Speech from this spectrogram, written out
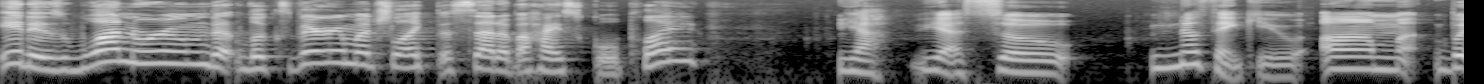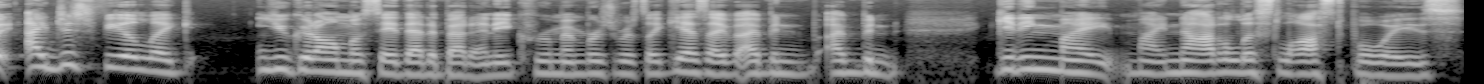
it is one room that looks very much like the set of a high school play. Yeah, yeah. So no, thank you. Um, but I just feel like you could almost say that about any crew members, where it's like, yes, I've I've been I've been getting my my Nautilus Lost Boys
